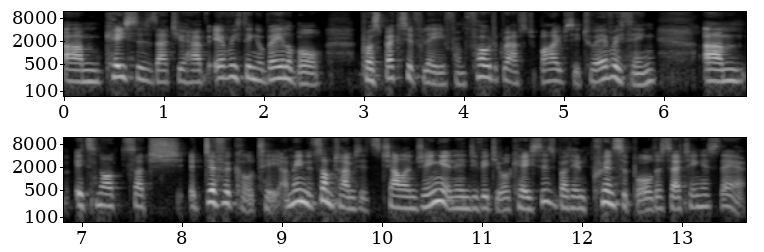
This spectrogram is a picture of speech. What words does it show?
um, cases that you have everything available prospectively, from photographs to biopsy to everything, um, it's not such a difficulty. I mean, sometimes it's challenging in individual cases, but in principle, the setting is there.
